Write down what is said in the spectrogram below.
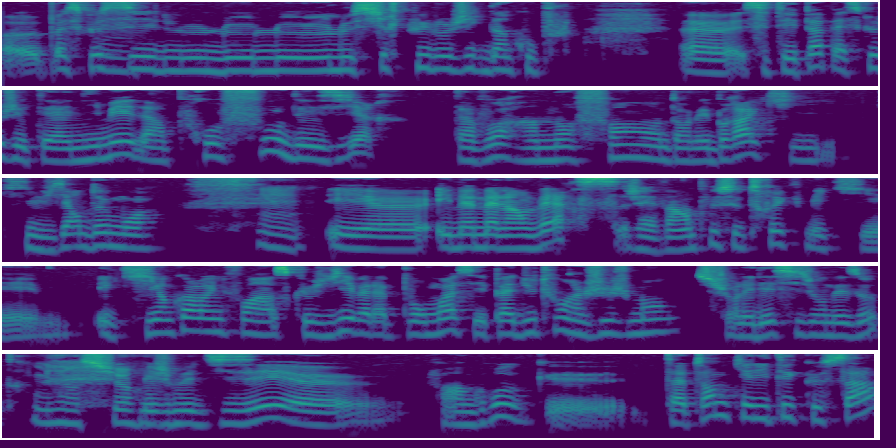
Euh, parce que mm. c'est le, le, le, circuit logique d'un couple. c'était pas parce que j'étais animée d'un profond désir d'avoir un enfant dans les bras qui, qui vient de moi. Mm. Et, et, même à l'inverse, j'avais un peu ce truc, mais qui est et qui encore une fois, hein, ce que je dis, voilà, pour moi, c'est pas du tout un jugement sur les décisions des autres. Bien sûr. Mais je me disais, en gros, t'as tant de qualité que ça,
